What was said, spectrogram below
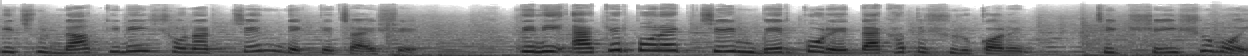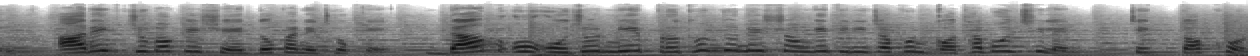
কিছু না কিনেই সোনার চেন দেখতে চায় সে। তিনি একের পর এক চেন বের করে দেখাতে শুরু করেন। ঠিক সেই সময় আরেক যুবক এসে দোকানে ঢোকে। দাম ও ওজন নিয়ে প্রথম জনের সঙ্গে তিনি যখন কথা বলছিলেন, ঠিক তখন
